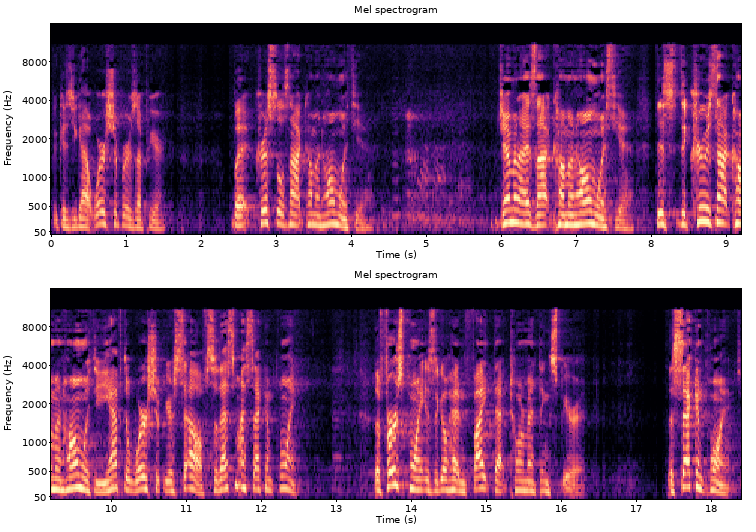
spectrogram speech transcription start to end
because you got worshipers up here. But Crystal's not coming home with you. Gemini's not coming home with you. This, the crew's not coming home with you. You have to worship yourself. So that's my second point. The first point is to go ahead and fight that tormenting spirit. The second point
